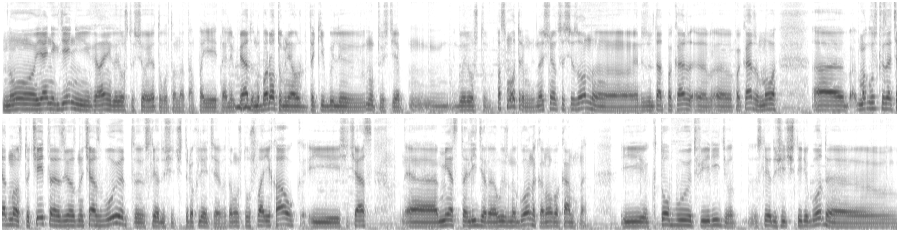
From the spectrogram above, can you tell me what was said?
Но но я нигде никогда не говорил, что все, это вот она там поедет на Олимпиаду. Mm-hmm. Наоборот, у меня уже такие были, ну, то есть я говорил, что посмотрим, начнется сезон, э, результат покаж, э, э, покажем, но могу сказать одно, что чей-то звездный час будет в следующее четырехлетие, потому что ушла Ехаук, и сейчас место лидера лыжных гонок, оно вакантное. И кто будет феерить вот следующие 4 года, э,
